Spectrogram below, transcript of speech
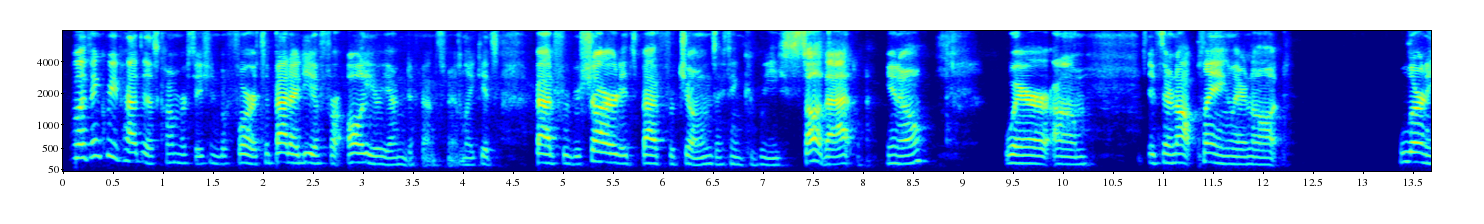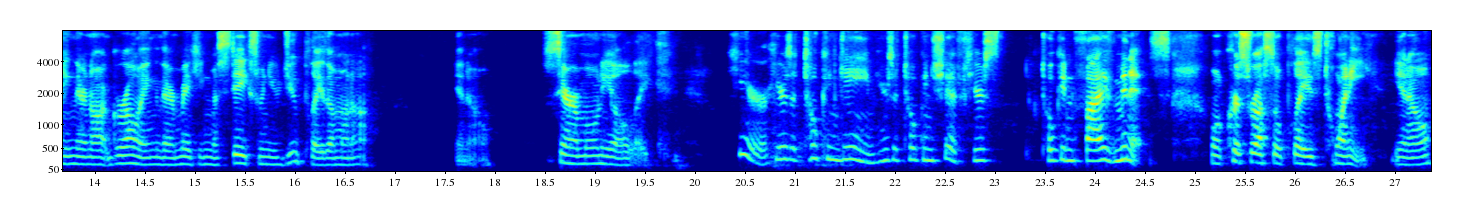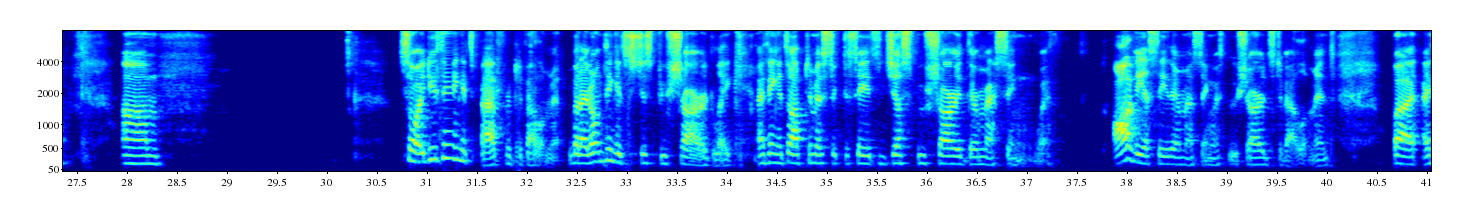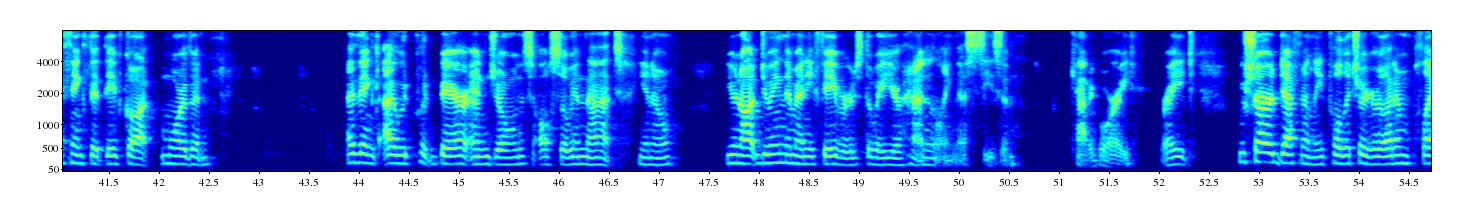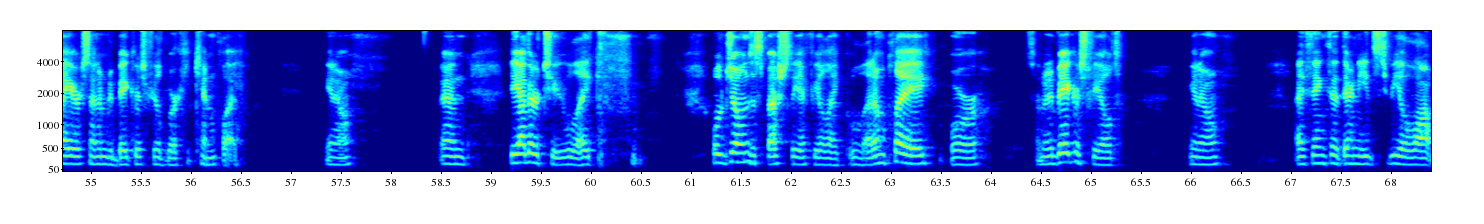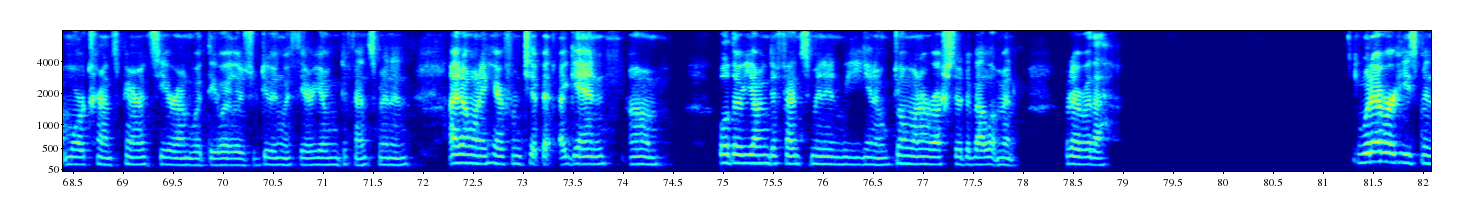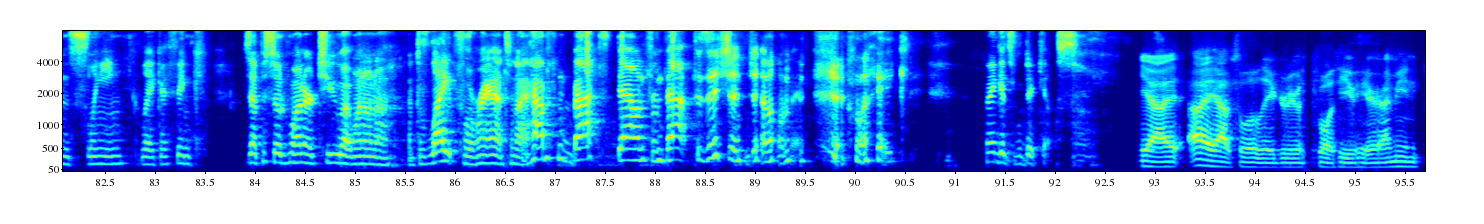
Well, I think we've had this conversation before. It's a bad idea for all your young defensemen. Like it's bad for Bouchard, it's bad for Jones. I think we saw that, you know, where um if they're not playing, they're not learning, they're not growing, they're making mistakes when you do play them on a, you know, ceremonial like here, here's a token game, here's a token shift, here's token five minutes. Well, Kris Russell plays 20, you know. Um, so I do think it's bad for development, but I don't think it's just Bouchard. Like I think it's optimistic to say it's just Bouchard they're messing with. Obviously, they're messing with Bouchard's development, but I think that they've got more than. I think I would put Bear and Jones also in that. You know, you're not doing them any favors the way you're handling this season category, right? Bouchard definitely pull the trigger, let him play, or send him to Bakersfield where he can play. You know, and the other two, like, well, Jones especially, I feel like let him play or send him to Bakersfield. You know, I think that there needs to be a lot more transparency around what the Oilers are doing with their young defensemen. And I don't want to hear from Tippett again. Um, well, they're young defensemen and we, you know, don't want to rush their development, whatever the, whatever he's been slinging. Like, I think it's episode one or two. I went on a, a delightful rant and I haven't backed down from that position, gentlemen. like, I think it's ridiculous. Yeah, I, I absolutely agree with both of you here. I mean,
